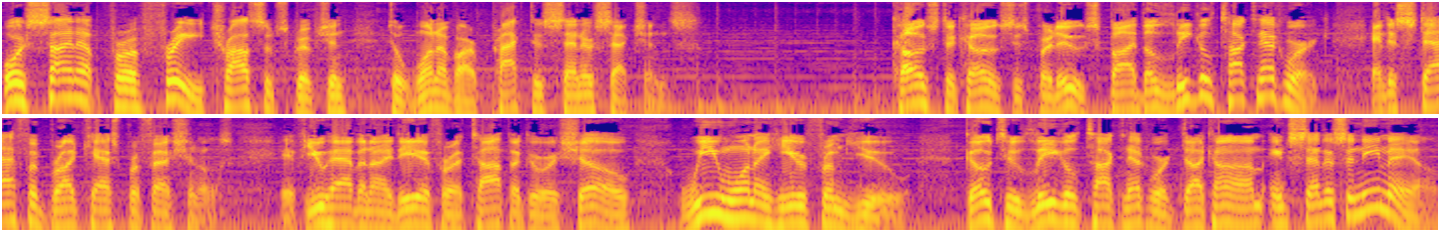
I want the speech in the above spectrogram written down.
or sign up for a free trial subscription to one of our Practice Center sections. Coast to Coast is produced by the Legal Talk Network and a staff of broadcast professionals. If you have an idea for a topic or a show, we want to hear from you. Go to LegalTalkNetwork.com and send us an email.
